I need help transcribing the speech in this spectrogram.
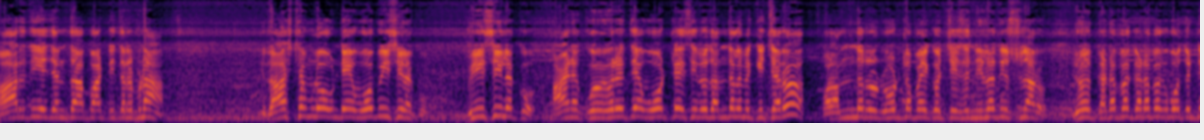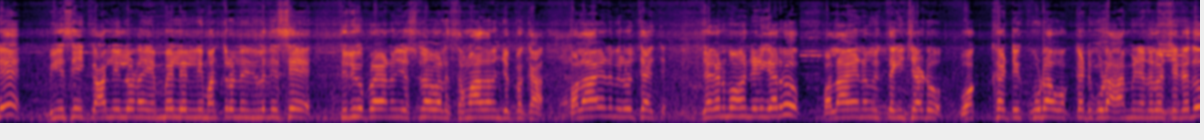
భారతీయ జనతా పార్టీ తరఫున రాష్ట్రంలో ఉండే ఓబీసీలకు బీసీలకు ఆయనకు ఎవరైతే ఓట్లేసి ఈరోజు అందరం ఎక్కించారో వాళ్ళందరూ రోడ్లపైకి వచ్చేసి నిలదీస్తున్నారు. ఈరోజు గడప గడపకు పోతుంటే బీసీ కాలనీలోన ఎమ్మెల్యేలని మంత్రులని నిలదీస్తే తిరుగు ప్రయాణం చేస్తున్నారు. వాళ్ళకి సమాధానం చెప్పక పలాయనం ఈరోజు జగన్మోహన్ రెడ్డి గారు పలాయనం తెగించాడు. ఒక్కటి కూడా ఒక్కటి కూడా హామీ నెరవేర్చలేదు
